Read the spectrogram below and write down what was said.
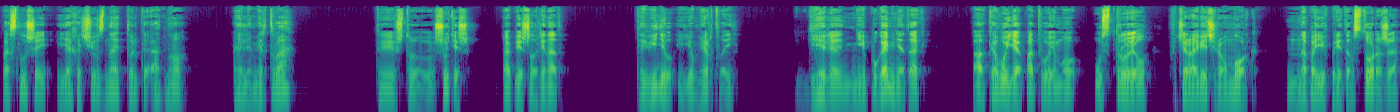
«Послушай, я хочу знать только одно. Эля мертва?» «Ты что, шутишь?» — опешил Ренат. «Ты видел ее мертвой?» «Геля, не пугай меня так. А кого я, по-твоему, устроил вчера вечером в морг, напоив при этом сторожа?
